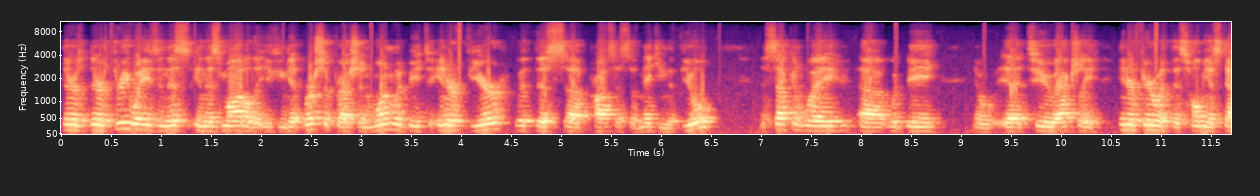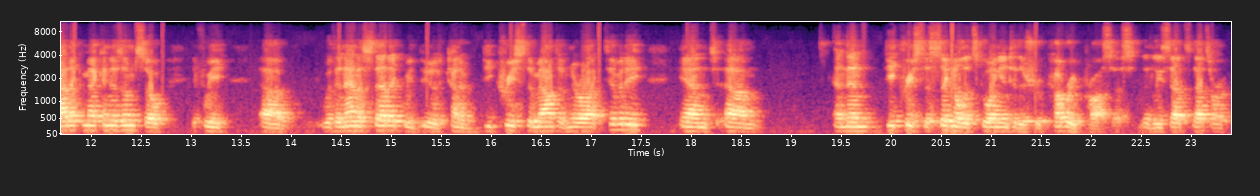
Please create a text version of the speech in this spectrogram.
there's, there are three ways in this, in this model that you can get burst suppression. One would be to interfere with this uh, process of making the fuel. The second way uh, would be you know, to actually interfere with this homeostatic mechanism. So if we, with an anesthetic, we you know, kind of decrease the amount of neural activity and, um, and then decrease the signal that's going into this recovery process. At least that's, that's our,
